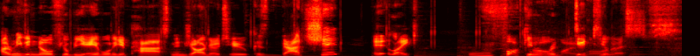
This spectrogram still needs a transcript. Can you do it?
I don't even know if you'll be able to get past Ninjago 2, because that shit, it like, fucking Oh ridiculous.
